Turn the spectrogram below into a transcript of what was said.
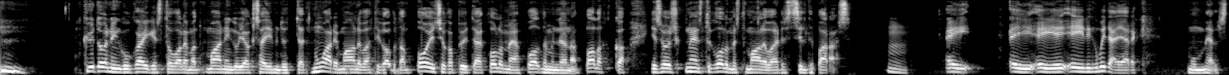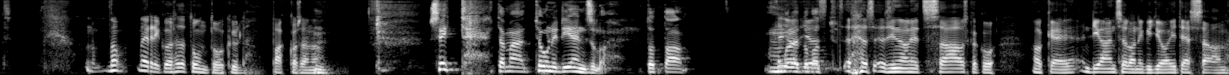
kyllä toi niin kuin kaikista valimmat, mä niin kuin jaksaa ihmetyttää, että nuori maalivahti kaupataan pois, joka pyytää kolme ja puolta miljoonaa palkkaa, ja se olisi näistä kolmesta maalivahdista silti paras. Hmm. Ei, ei, ei, ei, ei niin kuin mitään järkeä, mun mielestä. No, no erikoiselta tuntuu kyllä, pakko sanoa. Hmm. Sitten tämä Tony D'Angelo. Tota, monet Joo, ovat, siinä oli itse asiassa hauska, kun okei, okay, D'Angelo niin jo itsessä on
